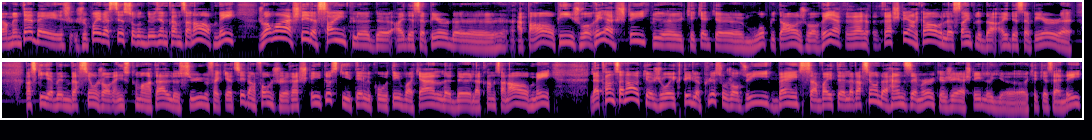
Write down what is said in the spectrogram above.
en même temps, ben, je veux pas investir sur une deuxième trame sonore, mais je vais avoir acheté le simple de I Disappear à part, puis je vais réacheter quelques mois plus tard, je vais racheter encore le simple de I Disappear parce qu'il y avait une version genre instrumentale dessus. Fait que tu sais, dans le fond, je vais racheter tout ce qui était le côté vocal de la trame sonore, mais la trame sonore que je vais écouter le plus aujourd'hui, ben ça va être la version de Hans Zimmer que j'ai acheté il y a quelques années,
